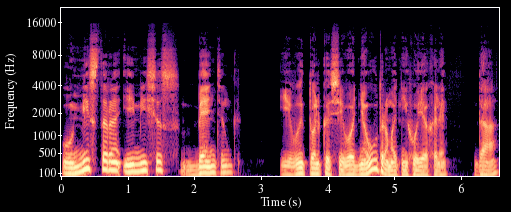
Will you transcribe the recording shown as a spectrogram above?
у мистера и миссис Бентинг. И вы только сегодня утром от них уехали? Да.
